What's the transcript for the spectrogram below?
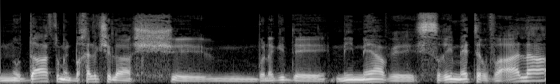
נודע, זאת אומרת בחלק של הש... בוא נגיד אה, מ-120 מטר והלאה,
